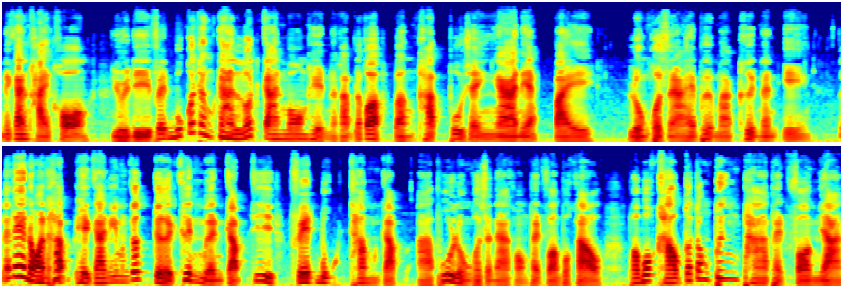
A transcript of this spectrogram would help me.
ในการขายของอยู่ดี Facebook ก็ทำการลดการมองเห็นนะครับ แล้วก็บังคับผู้ใช้งานเนี่ยไปลงโฆษณาให้เพิ่มมากขึ้นนั่นเอง และแน่นอนครับ เหตุการณ์นี้มันก็เกิดขึ้นเหมือนกับที่ Facebook ทำกับผู้ลงโฆษณาของแพลตฟอร์มพวกเขา เพราะพวกเขาก็ต้องพึ่งพาแพลตฟอร์มอย่าง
